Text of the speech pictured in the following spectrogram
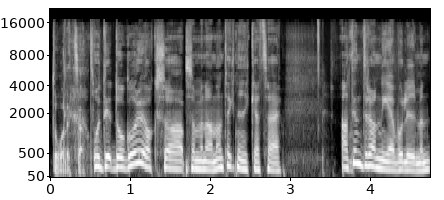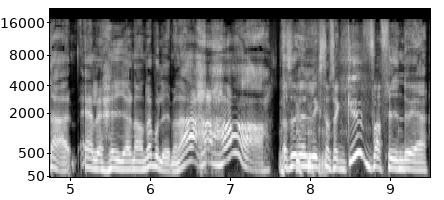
dåligt sätt. Och det, då går det ju också som en annan teknik att så här, antingen dra ner volymen där eller höja den andra volymen. Ahaha! Alltså, eller liksom så här, Gud vad fin du är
